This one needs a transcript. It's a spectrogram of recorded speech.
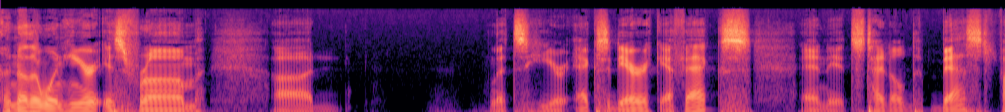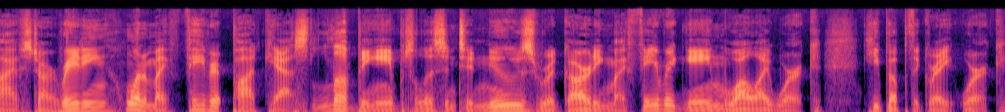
Another one here is from. Uh, let's here, X Derek FX, and it's titled Best Five Star Rating. One of my favorite podcasts. Love being able to listen to news regarding my favorite game while I work. Keep up the great work.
